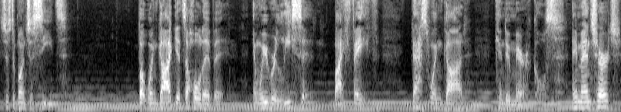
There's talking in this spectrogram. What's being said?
just a bunch of seeds. But when God gets a hold of it and we release it by faith, that's when God can do miracles. Amen, church?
